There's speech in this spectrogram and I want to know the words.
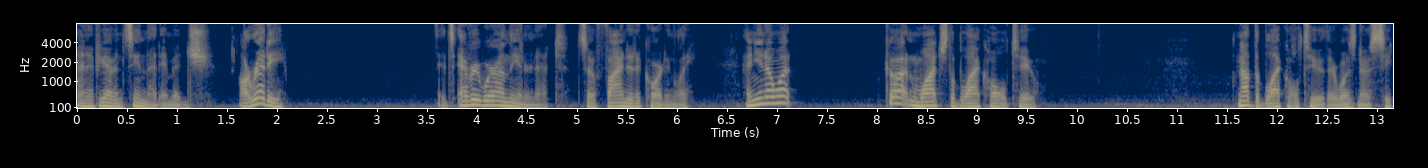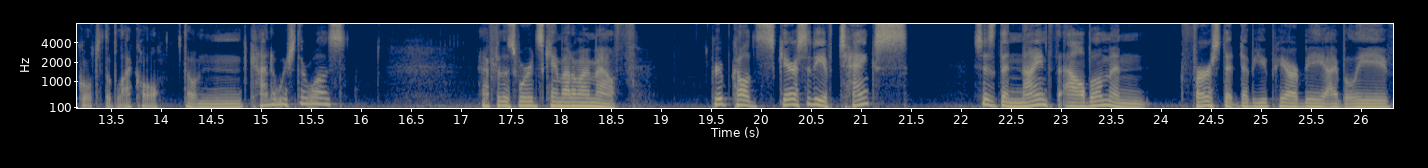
And if you haven't seen that image already, It's everywhere on the internet, so find it accordingly. And you know what? Go out and watch The Black Hole too. Not The Black Hole 2. There was no sequel to The Black Hole, though kind of wish there was. After those words came out of my mouth. Group called Scarcity of Tanks. This is the ninth album and first at WPRB, I believe,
